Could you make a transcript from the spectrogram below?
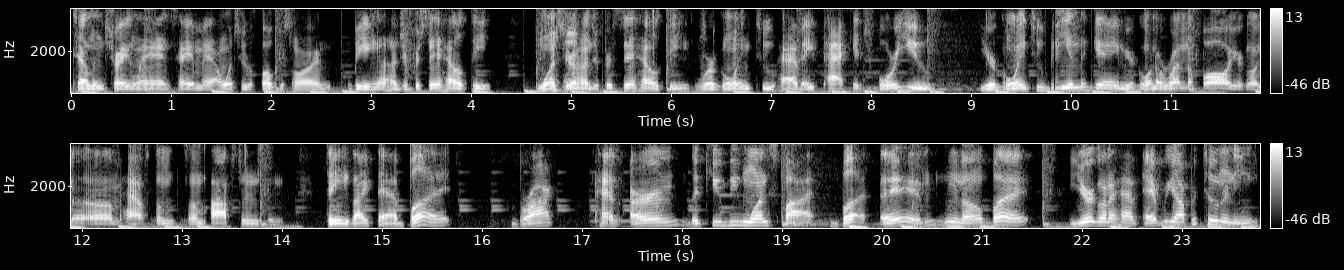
telling Trey Lance, hey man, I want you to focus on being 100% healthy. Once mm-hmm. you're 100% healthy, we're going to have a package for you. You're going to be in the game. You're going to run the ball. You're going to um, have some some options and things like that. But Brock has earned the QB one spot. But and you know, but you're going to have every opportunity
